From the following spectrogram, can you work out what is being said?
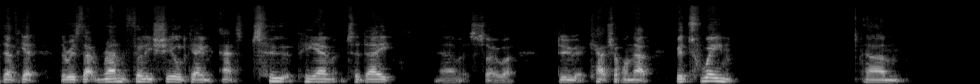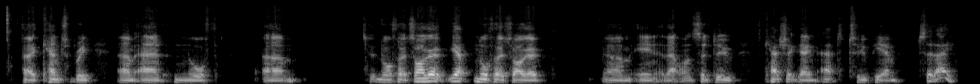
don't forget there is that Ranfurly Shield game at 2 p.m. today. Um, so uh, do catch up on that between um, uh, Canterbury um, and North um, North Otago. Yep, North Otago um, in that one. So do catch that game at 2 p.m. today.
